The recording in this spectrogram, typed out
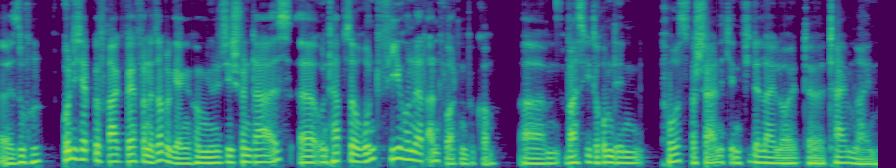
äh, suchen. Und ich habe gefragt, wer von der Doppelgänger-Community schon da ist äh, und habe so rund 400 Antworten bekommen, ähm, was wiederum den Post wahrscheinlich in vielerlei Leute Timeline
